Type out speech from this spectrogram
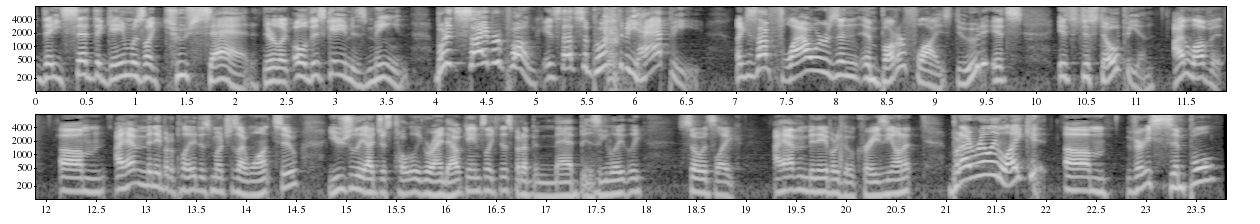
they said the game was like too sad. They're like, "Oh, this game is mean," but it's cyberpunk. It's not supposed to be happy. Like it's not flowers and, and butterflies, dude. It's it's dystopian. I love it. Um, I haven't been able to play it as much as I want to. Usually, I just totally grind out games like this, but I've been mad busy lately, so it's like I haven't been able to go crazy on it. But I really like it. Um, very simple.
